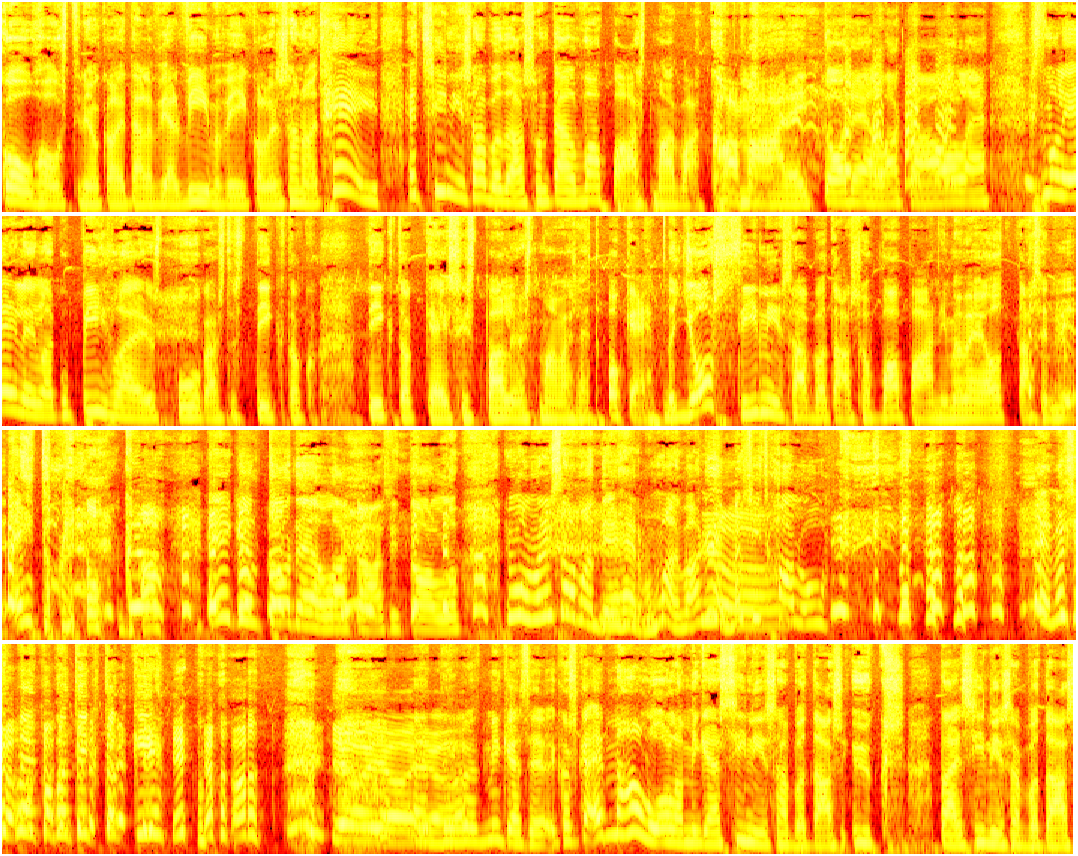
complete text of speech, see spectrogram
co-hostin, joka oli täällä vielä viime viikolla, niin sanoi, että hei, että Sini Sabotaas on täällä vapaasti. Mä vaan, come on, ei todellakaan ole. Sitten mä olin eilen illalla, kun pihlaaja just tästä TikTok, TikTok-keisistä paljon. Sitten mä olin että okei, no jos Sini Sabotaas on vapaa, niin mä menen ottaa sen. Ei todellakaan. ei kyllä todellakaan sit ollut. Niin mulla meni saman tien hermo. Mä olin vaan, en mä sit haluu. Ei mä sitten koko TikTokiin. joo, joo, Et joo. niinku, et mikä se, koska en mä halua olla mikään sinisabotaas yksi tai sinisabotaas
